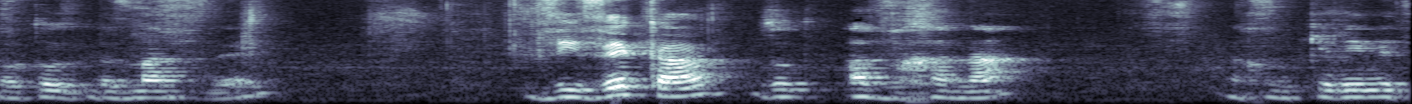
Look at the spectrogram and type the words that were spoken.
באותו, בזמן הזה. ויבקה זאת הבחנה, אנחנו מכירים את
